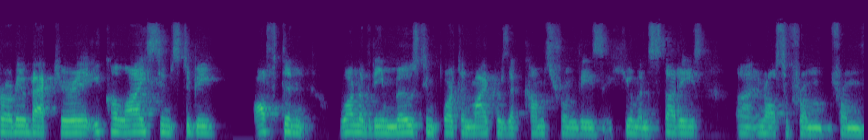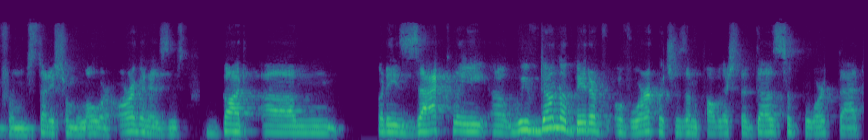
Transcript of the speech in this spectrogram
proteobacteria. E. coli seems to be often one of the most important microbes that comes from these human studies uh, and also from, from, from studies from lower organisms. But, um, but exactly, uh, we've done a bit of, of work which is unpublished that does support that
